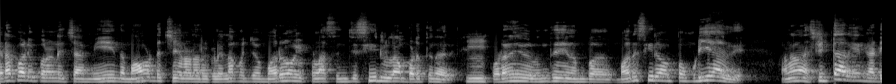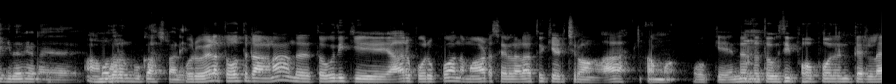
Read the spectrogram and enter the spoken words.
எடப்பாடி பழனிசாமி இந்த மாவட்ட செயலாளர்கள் எல்லாம் கொஞ்சம் மறுஅமைப்பெல்லாம் செஞ்சு சீரெல்லாம் படுத்தினாரு. உடனே வந்து நம்ம மறுசீரமைப்ப முடியாது. ஆனா ஸ்ட்ரிக்டா இருக்கேன்னு காட்டிக்கிறாரு. முதல்வர் மு க ஸ்டாலின். ஒருவேளை தோத்துட்டாங்கன்னா அந்த தொகுதிக்கு யாரு பொறுப்போ அந்த மாவட்ட செயலாளர் தூக்கி அடிச்சிருவாங்களா? ஆமா. ஓகே எந்தெந்த தொகுதி போக போகுதுன்னு தெரியல.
